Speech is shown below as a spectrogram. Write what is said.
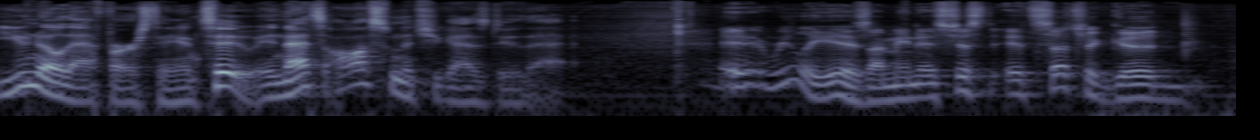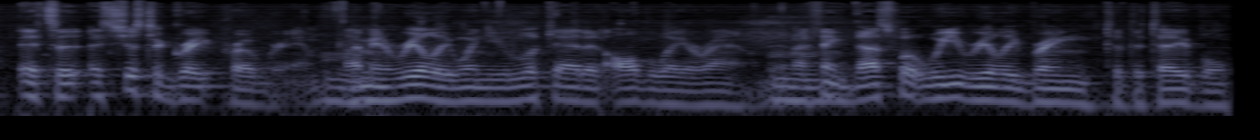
you know that firsthand too. And that's awesome that you guys do that. It really is. I mean, it's just it's such a good it's a it's just a great program. Mm-hmm. I mean, really, when you look at it all the way around, mm-hmm. and I mm-hmm. think that's what we really bring to the table.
